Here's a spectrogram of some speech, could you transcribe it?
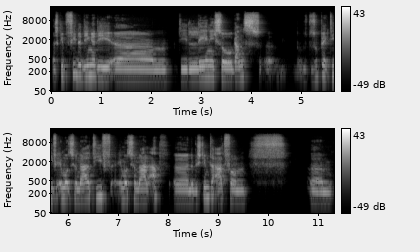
Es gibt viele Dinge, die, ähm, die lehne ich so ganz äh, subjektiv, emotional, tief emotional ab. Äh, eine bestimmte Art von ähm,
